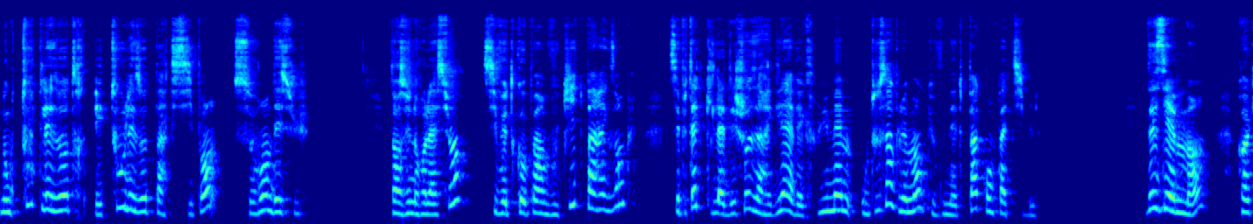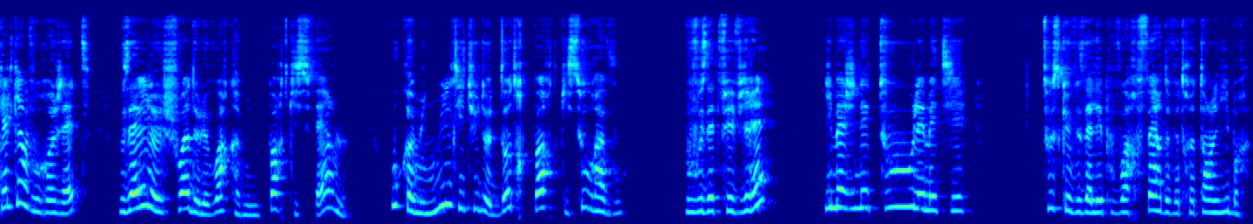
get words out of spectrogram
Donc toutes les autres et tous les autres participants seront déçus. Dans une relation, si votre copain vous quitte par exemple, c'est peut-être qu'il a des choses à régler avec lui-même ou tout simplement que vous n'êtes pas compatible. Deuxièmement, quand quelqu'un vous rejette, vous avez le choix de le voir comme une porte qui se ferme ou comme une multitude d'autres portes qui s'ouvrent à vous. Vous vous êtes fait virer? Imaginez tous les métiers, tout ce que vous allez pouvoir faire de votre temps libre.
